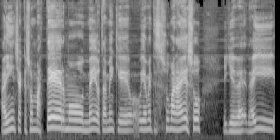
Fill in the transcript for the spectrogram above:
hay hinchas que son más termos, medios también que obviamente se suman a eso, y que de, de ahí,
